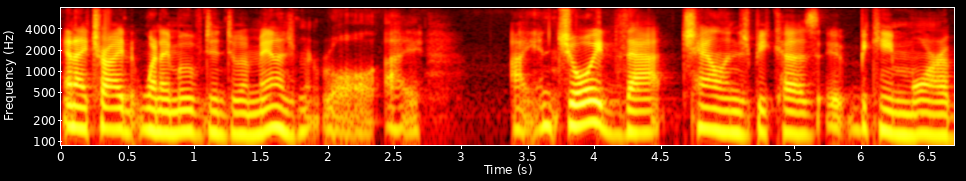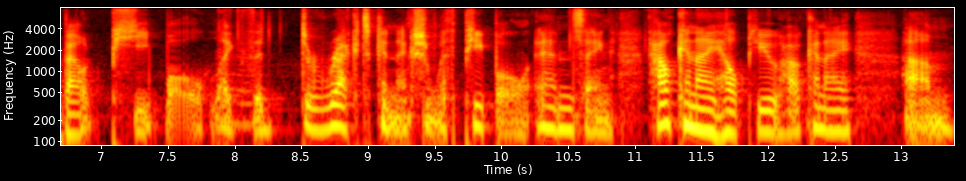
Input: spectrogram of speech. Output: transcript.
And I tried when I moved into a management role. I I enjoyed that challenge because it became more about people, like the direct connection with people, and saying, "How can I help you? How can I?" Um,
